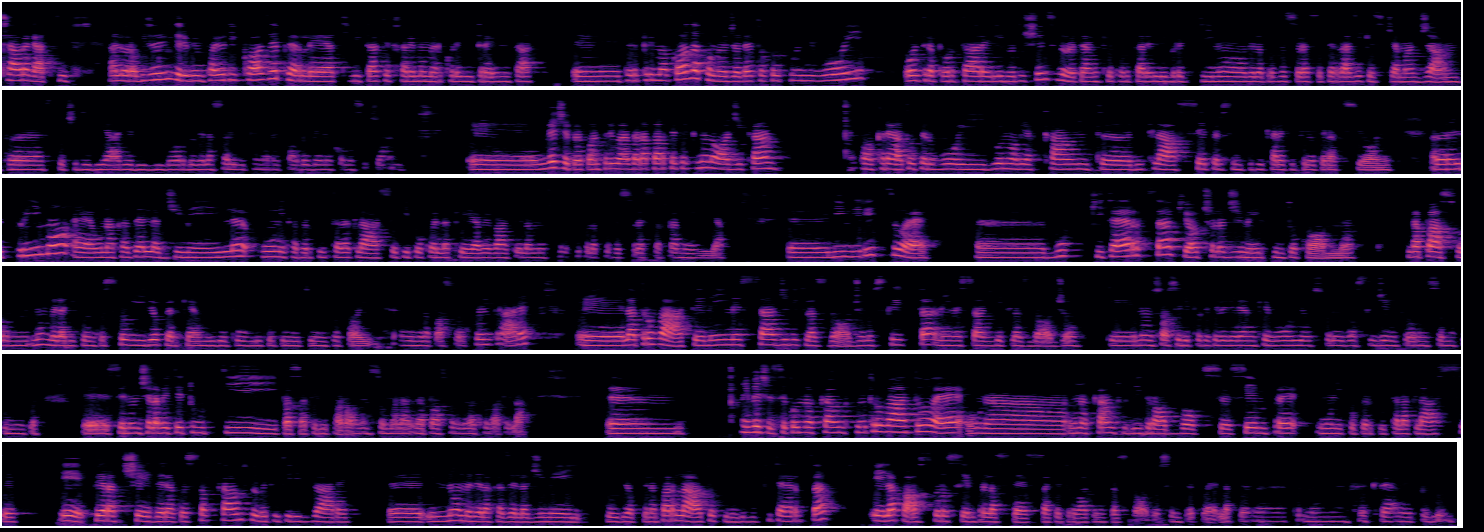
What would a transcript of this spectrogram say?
Ciao ragazzi, allora ho bisogno di dirvi un paio di cose per le attività che faremo mercoledì 30. Eh, per prima cosa, come ho già detto a qualcuno di voi, oltre a portare il libro di scienze dovete anche portare il librettino della professoressa Terrasi che si chiama Jump, eh, specie di diario di bordo della salute, non ricordo bene come si chiama. Eh, invece per quanto riguarda la parte tecnologica, ho creato per voi due nuovi account eh, di classe per semplificare tutte le operazioni. Allora, il primo è una casella Gmail unica per tutta la classe, tipo quella che avevate l'anno scorso con la professoressa Frameglia. Eh, l'indirizzo è eh, bucchiterza-gmail.com la password non ve la dico in questo video perché è un video pubblico, quindi chiunque poi avendo la password può entrare. Eh, la trovate nei messaggi di ClassDojo, l'ho scritta nei messaggi di ClassDojo, che non so se li potete vedere anche voi o solo i vostri genitori, insomma comunque eh, se non ce l'avete tutti passatevi parola, insomma la, la password la trovate là. Um, Invece il secondo account che ho trovato è una, un account di Dropbox, sempre unico per tutta la classe e per accedere a questo account dovete utilizzare eh, il nome della casella Gmail cui vi ho appena parlato, quindi Bucchi Terza, e la password sempre la stessa che trovate in ClassDojo, sempre quella per, per non creare problemi.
